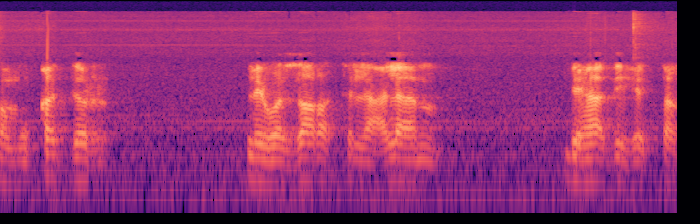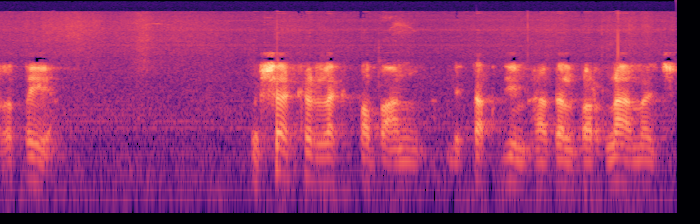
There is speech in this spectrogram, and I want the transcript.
ومقدر لوزارة الإعلام بهذه التغطية. وشاكر لك طبعا لتقديم هذا البرنامج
